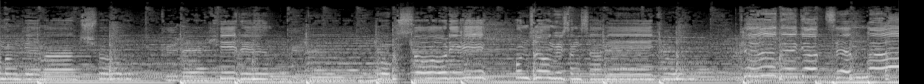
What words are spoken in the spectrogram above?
궁금한 게 많죠. 그대 이름 그대 목소리 온종일 상상해요. 그대 곁에 날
